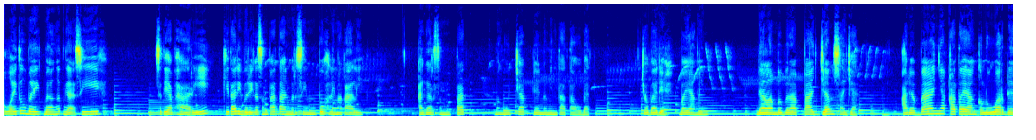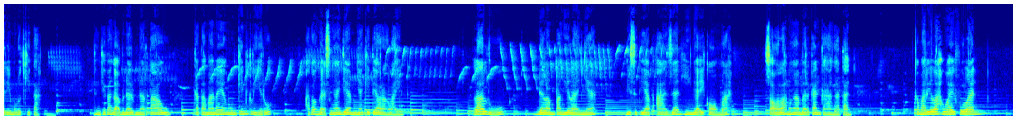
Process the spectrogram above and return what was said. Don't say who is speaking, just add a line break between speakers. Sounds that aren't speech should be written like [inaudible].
Allah itu baik banget gak sih? Setiap hari kita diberi kesempatan bersimpuh lima kali agar sempat mengucap dan meminta taubat. Coba deh bayangin, dalam beberapa jam saja ada banyak kata yang keluar dari mulut kita. Dan kita nggak benar-benar tahu kata mana yang mungkin keliru atau nggak sengaja menyakiti orang lain. Lalu, dalam panggilannya, di setiap azan hingga ikomah, seolah mengabarkan kehangatan. Kemarilah wahai fulan,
